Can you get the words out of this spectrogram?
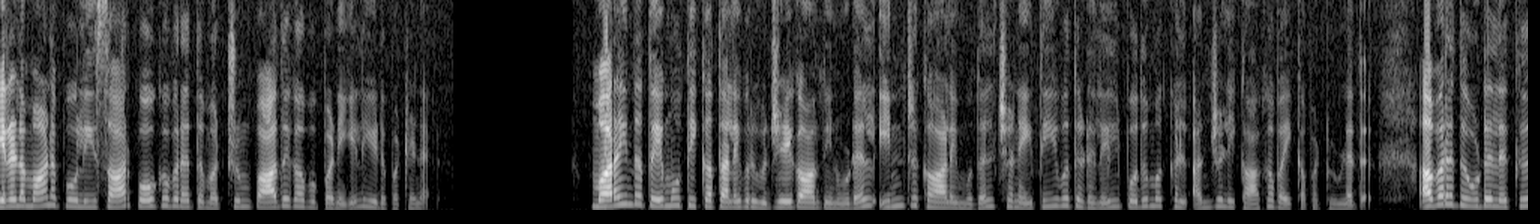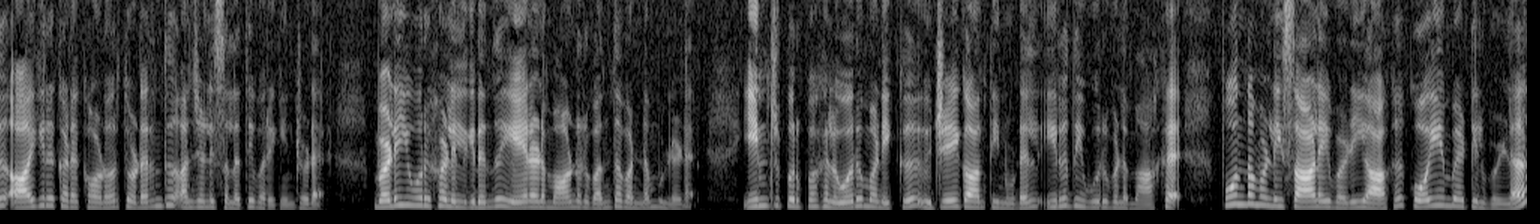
ஏராளமான போலீசார் போக்குவரத்து மற்றும் பாதுகாப்பு பணியில் ஈடுபட்டனர். மறைந்த தேமுதிக தலைவர் விஜயகாந்தின் உடல் இன்று காலை முதல் சென்னை தீவுத்திடலில் பொதுமக்கள் அஞ்சலிக்காக வைக்கப்பட்டுள்ளது. அவரது உடலுக்கு ஆயிரக்கணக்கானோர் தொடர்ந்து அஞ்சலி செலுத்தி வருகின்றனர். வெளியூர்களில் இருந்து ஏராளமானோர் வந்த வண்ணம் உள்ளனர். இன்று பிற்பகல் ஒரு மணிக்கு விஜயகாந்தின் உடல் இறுதி ஊர்வலமாக பூந்தமல்லி சாலை வழியாக கோயம்பேட்டில் உள்ள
